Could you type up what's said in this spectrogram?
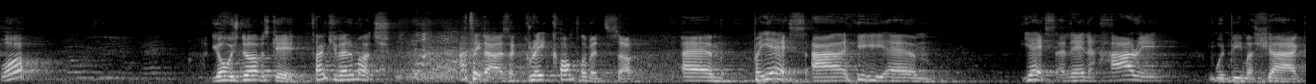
what? You always knew I was gay. Thank you very much. I take that as a great compliment, sir. Um, but yes, I um, yes, and then Harry would be my shag.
